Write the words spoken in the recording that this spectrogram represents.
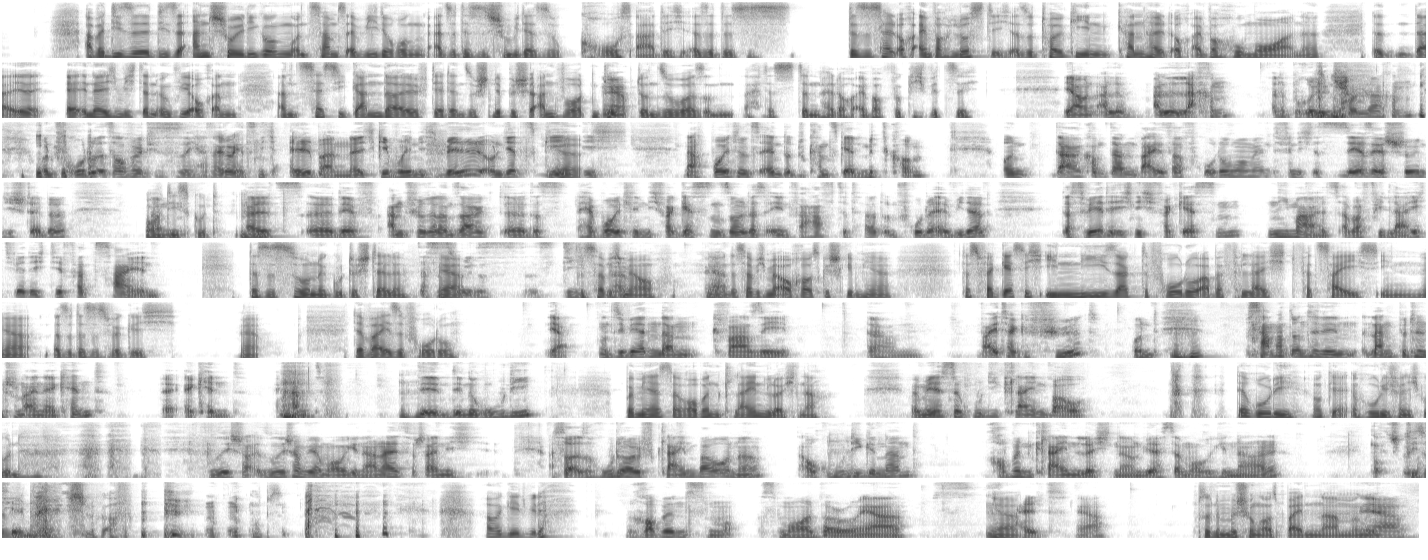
Aber diese, diese Anschuldigungen und Sams Erwiderung, also das ist schon wieder so großartig. Also das ist, das ist halt auch einfach lustig. Also Tolkien kann halt auch einfach Humor, ne? Da, da erinnere ich mich dann irgendwie auch an, an Sassy Gandalf, der dann so schnippische Antworten Ja. gibt und sowas. Und ach, das ist dann halt auch einfach wirklich witzig. Ja, und alle, alle lachen. Alle brüllen Ja. vor Lachen. Und Frodo ist auch wirklich so, ja, sei doch jetzt nicht albern, ne? Ich gehe, wohin ich will und jetzt gehe Ja. ich nach Beutelsend und du kannst gern mitkommen. Und da kommt dann ein weiser Frodo-Moment. Finde ich das sehr, sehr schön, die Stelle. Oh, die ist gut. Mhm. Als äh, der Anführer dann sagt, äh, dass Herr Beutlin nicht vergessen soll, dass er ihn verhaftet hat und Frodo erwidert, das werde ich nicht vergessen, niemals, aber vielleicht werde ich dir verzeihen. Das ist so eine gute Stelle. Das ja. so, das, das Das habe ich ne? mir auch, ja, Ja. das habe ich mir auch rausgeschrieben hier. Das vergesse ich Ihnen nie, sagte Frodo, aber vielleicht verzeihe ich es Ihnen. Ja, also das ist wirklich, ja, der weise Frodo. Ja, und sie werden dann quasi ähm, weitergeführt und Mhm. Sam hat unter den Landbütteln schon einen erkennt, äh, erkennt, erkannt, Mhm. den, den Rudi. Bei mir heißt er Robin Kleinlöchner. Bei mir ist der Rudi Kleinbau. Der Rudi, okay, Rudi finde ich gut. Jetzt muss ich schon, jetzt muss ich schon wie am Original heißt, wahrscheinlich, achso, also Rudolf Kleinbau, ne? Auch Mhm. Rudi genannt. Robin Kleinlöchner. Und wie heißt er im Original? Das steht So hier immer. Schluck auf. Ups. Aber geht wieder. Robin Sm Smallborough, ja. Ja. Halt, ja. So eine Mischung aus beiden Namen. Irgendwie. Ja.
